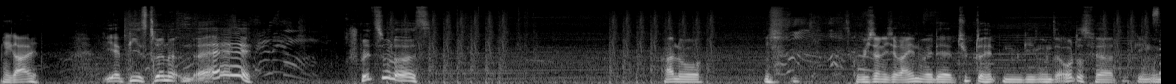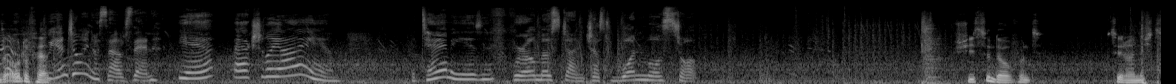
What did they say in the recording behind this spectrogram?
Egal. VIP ist drin. Ey! Spielst du das? Hallo. Jetzt komme ich da nicht rein, weil der Typ da hinten gegen unser Autos fährt. Gegen unser Auto fährt. Yeah, actually I am. But Tammy isn't. We're almost done. Just one more stop. Schießt denn da auf uns? Ich sehe da nichts.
